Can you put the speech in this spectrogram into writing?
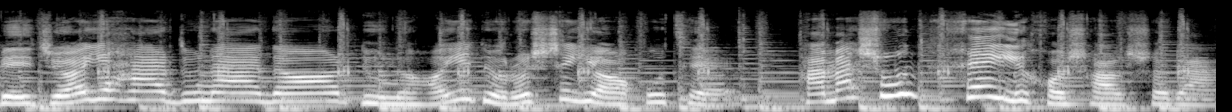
به جای هر دونه انار دونه های درشت یاقوته. همشون خیلی خوشحال شدن.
